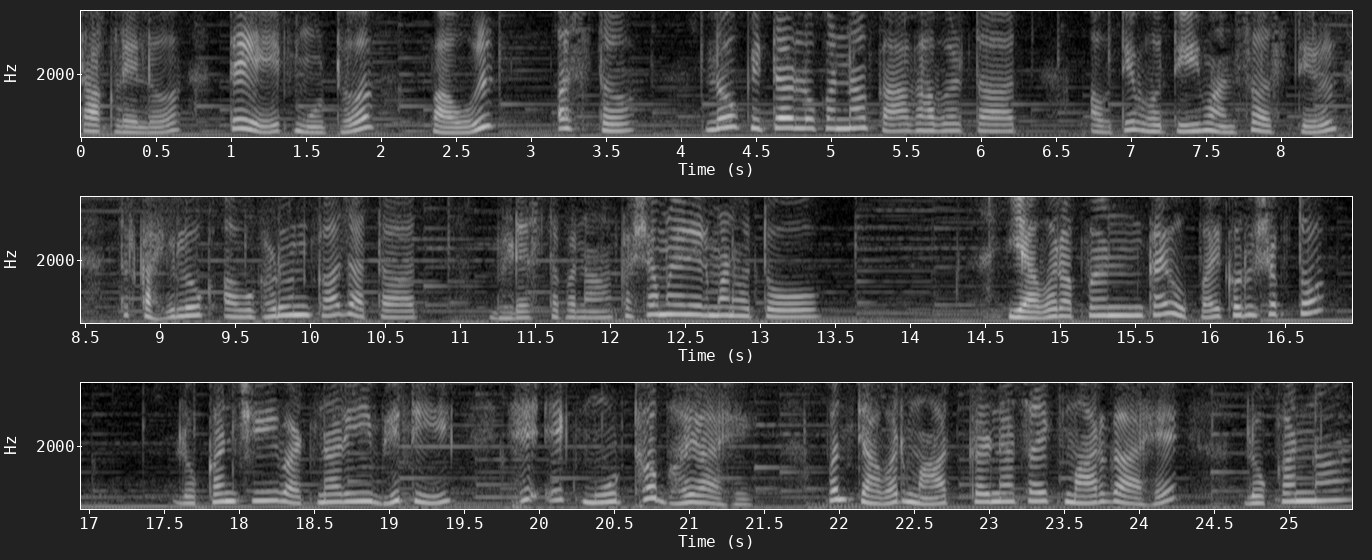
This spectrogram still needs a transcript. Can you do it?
टाकलेलं ते एक मोठं पाऊल असतं. लोक इतर लोकांना का घाबरतात? अवतीभोवती माणसं असतील तर काही लोक अवघडून का जातात? भिडस्तपणा कशामुळे निर्माण होतो? यावर आपण काय उपाय करू शकतो? लोकांची वाटणारी भीती हे एक मोठं भय आहे. पण त्यावर मात करण्याचा एक मार्ग आहे. लोकांना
